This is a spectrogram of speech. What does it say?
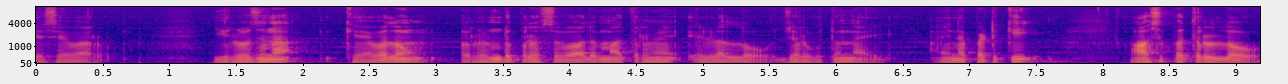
చేసేవారు. ఈ రోజున కేవలం రెండు ప్రసవాలు మాత్రమే ఇళ్ళల్లో జరుగుతున్నాయి. అయినప్పటికీ ఆసుపత్రుల్లో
